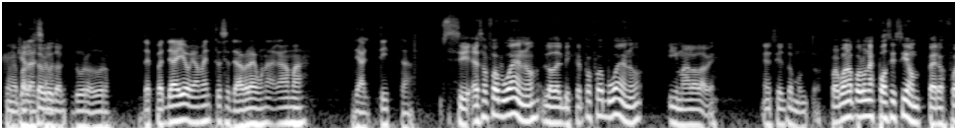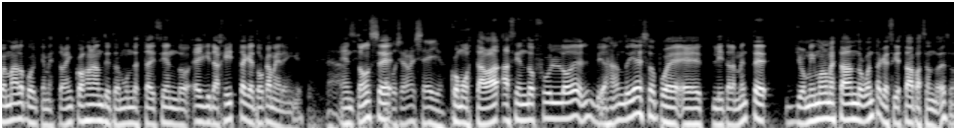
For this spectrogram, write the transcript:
que me parece brutal. Duro, duro. Después de ahí, obviamente, se te abre una gama de artistas. Sí, eso fue bueno. Lo del Biscrepo fue bueno y malo a la vez. En cierto punto. Fue bueno por una exposición, pero fue malo porque me estaba encojonando y todo el mundo está diciendo el guitarrista que toca merengue. Ah. Entonces- pusieron el sello. Como estaba haciendo full lo de él, viajando y eso, pues eh, literalmente yo mismo no me estaba dando cuenta que sí estaba pasando eso.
